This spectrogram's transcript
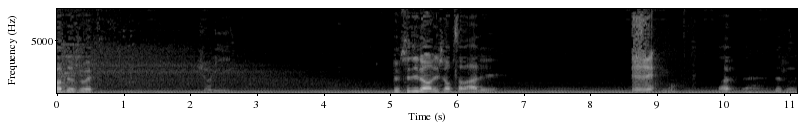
Ah, bien joué. Joli. Je me suis dit, non, les jambes, ça va aller. GG. Ouais, bien joué.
